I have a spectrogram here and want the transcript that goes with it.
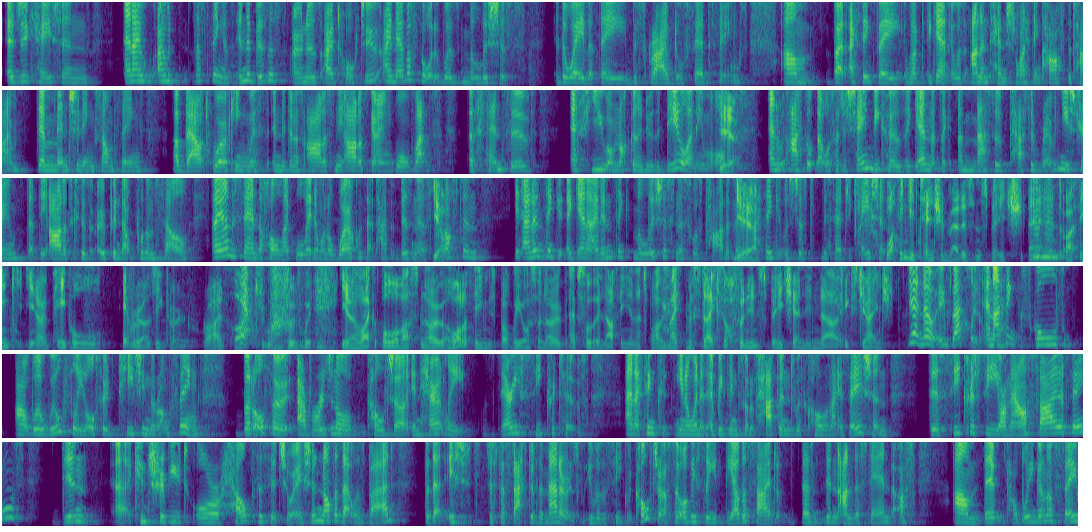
education. And I, I would, that's the thing is, in the business owners I talked to, I never thought it was malicious the way that they described or said things. Um, but I think they, like, again, it was unintentional, I think, half the time. Them mentioning something about working with Indigenous artists and the artist going, well, that's offensive. F you, I'm not going to do the deal anymore. Yeah. And I thought that was such a shame because, again, that's like a massive passive revenue stream that the artist could have opened up for themselves. And I understand the whole, like, well, they don't want to work with that type of business. But Yep. often, it, I don't think, again, I didn't think maliciousness was part of it. Yeah. I think it was just miseducation. Well, I think intention matters in speech, Mm-hmm. and I think you know people. Everyone's ignorant, right? Like, we, you know, like all of us know a lot of things, but we also know absolutely nothing, and that's why we make mistakes often in speech and in uh, exchange. Yeah, no, exactly. And I think schools uh, were willfully also teaching the wrong thing, but also Aboriginal culture inherently was very secretive. And I think, you know, when everything sort of happened with colonization, the secrecy on our side of things didn't uh, contribute or help the situation. Not that that was bad, but that is just a fact of the matter. It was a secret culture. So obviously, if the other side doesn't didn't understand us, um, they're probably going to say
